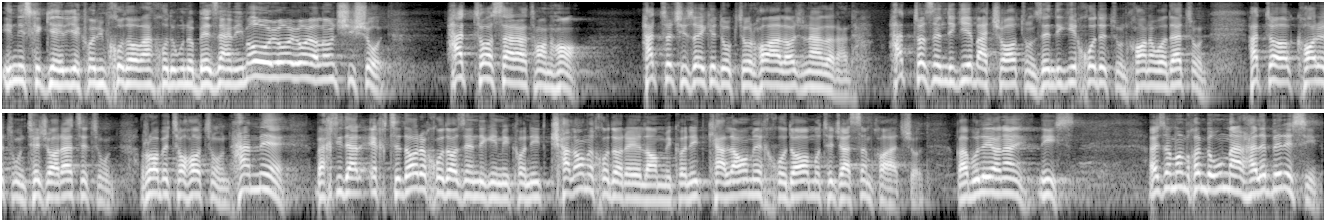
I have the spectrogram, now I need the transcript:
این نیست که گریه کنیم خداوند خودمون رو بزنیم. اوی اوی اوی الان چی شد؟ حتی سرطان ها حتی چیزهایی که دکترها علاج ندارند. حتی زندگی بچه هاتون زندگی خودتون خانوادهتون حتی کارتون تجارتتون رابطه هاتون همه. وقتی در اقتدار خدا زندگی می‌کنید کلام خدا رو اعلام می‌کنید کلام خدا متجسم خواهد شد. قبوله یا نه؟ نیست. از ما می‌خوایم به اون مرحله برسیم.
